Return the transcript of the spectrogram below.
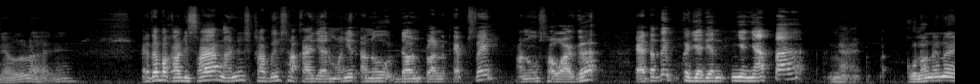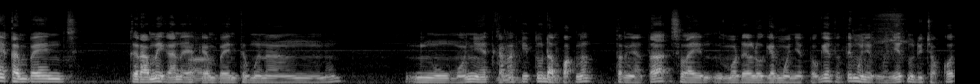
Ya ulah nya. Eta bakal disayang anu kabeh sakajaan monyet anu daun planet teh anu sawaga eta teh kejadian nya nyata Nya kunon enak ya campaign kerame kan ya campaign teu meunang naon, ngingu monyet karena gitu dampaknya ternyata selain model doger monyet oge tapi monyet-monyet nu dicokot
